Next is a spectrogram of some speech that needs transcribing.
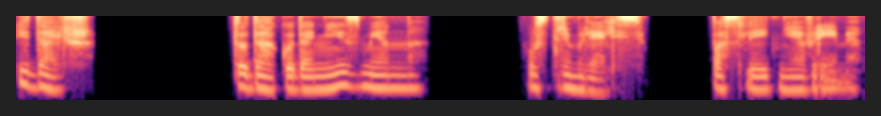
и дальше туда, куда неизменно устремлялись последнее время.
